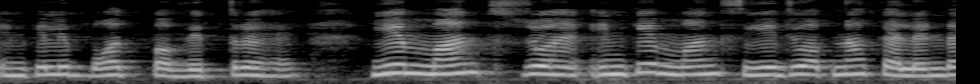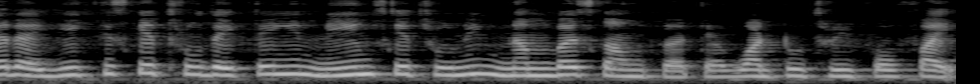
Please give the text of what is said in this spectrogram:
इनके लिए बहुत पवित्र है। ये मंथ्स जो हैं, इनके मंथ्स ये जो अपना कैलेंडर है, ये किसके थ्रू देखते हैं? ये नेम्स के थ्रू नहीं नंबर्स काउंट करते हैं। One two three four five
